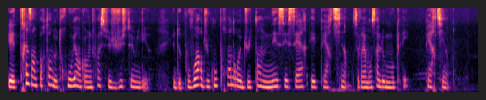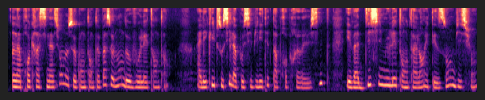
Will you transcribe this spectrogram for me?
il est très important de trouver encore une fois ce juste milieu et de pouvoir du coup prendre du temps nécessaire et pertinent. C'est vraiment ça le mot-clé, pertinent. La procrastination ne se contente pas seulement de voler temps. Elle éclipse aussi la possibilité de ta propre réussite et va dissimuler ton talent et tes ambitions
